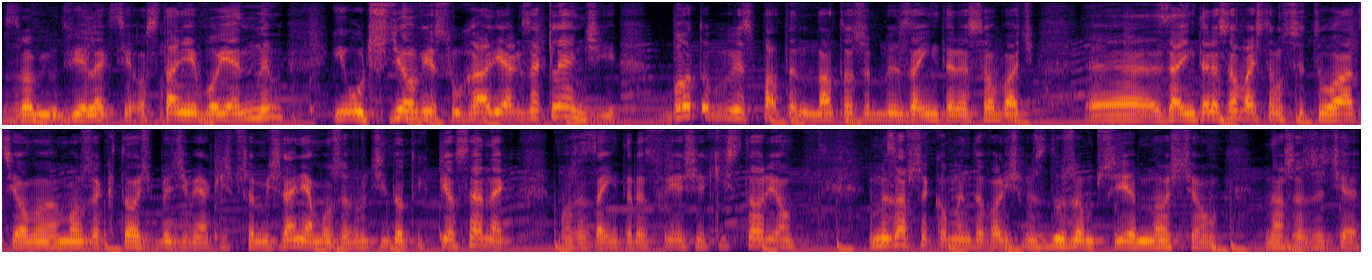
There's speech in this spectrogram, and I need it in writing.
zrobił dwie lekcje o stanie wojennym i uczniowie słuchali jak zaklęci, bo to jest patent na to, żeby zainteresować, e, zainteresować tą sytuacją. Może ktoś będzie miał jakieś przemyślenia, może wróci do tych piosenek, może zainteresuje się historią. My zawsze komentowaliśmy z dużą przyjemnością nasze życie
